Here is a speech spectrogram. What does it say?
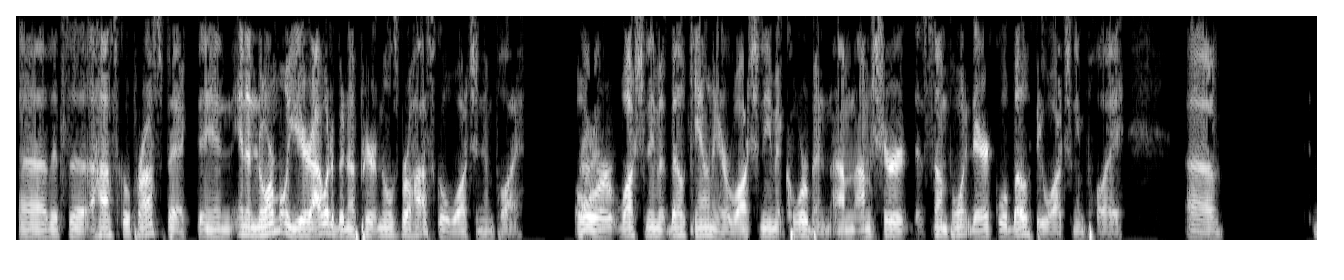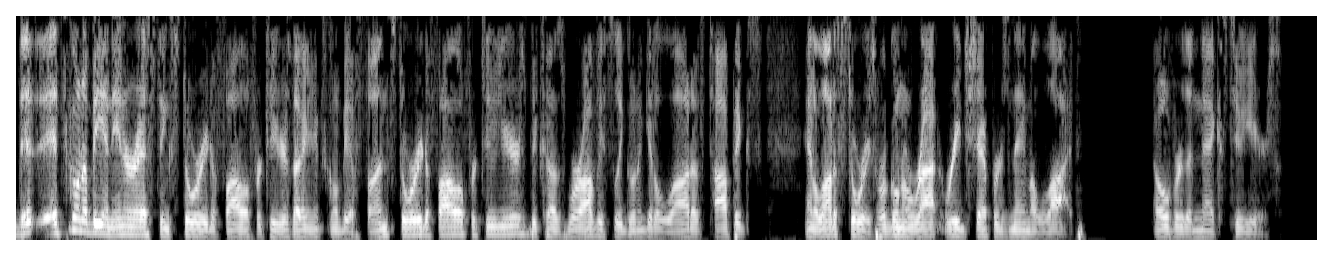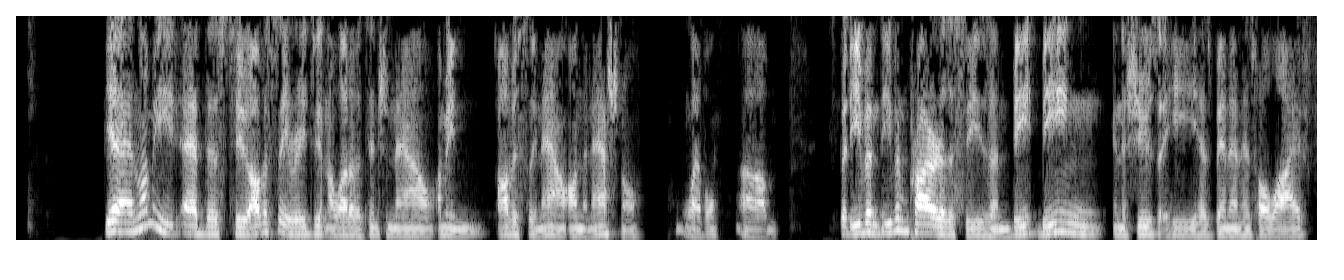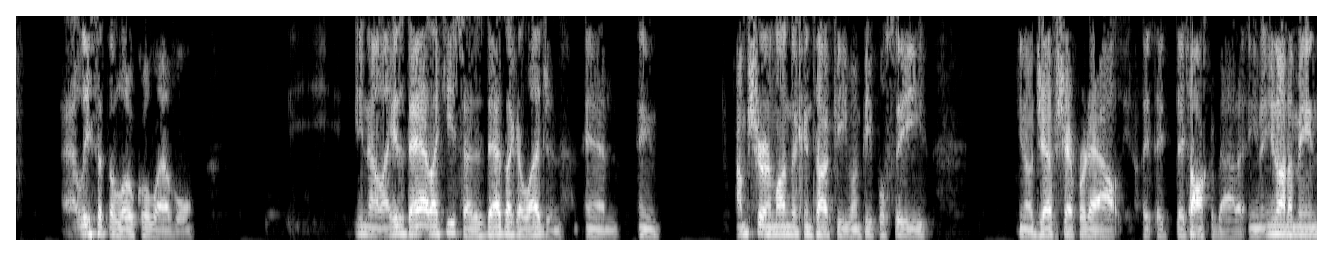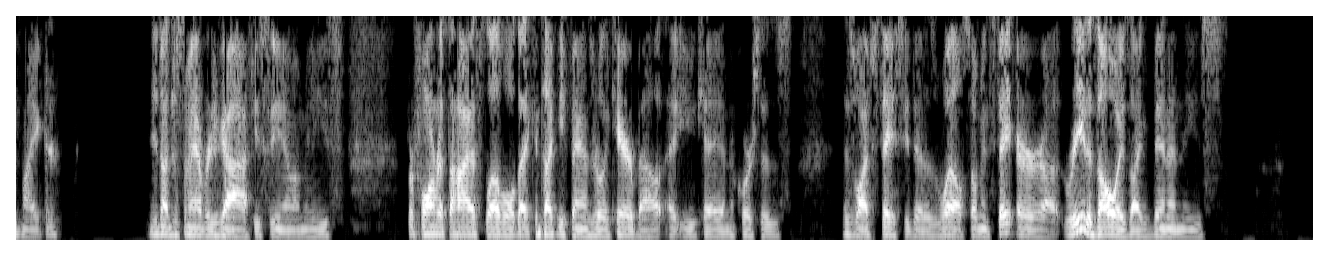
uh, that's a, a high school prospect, and in a normal year, I would have been up here at Middlesboro High School watching him play, or Right. watching him at Bell County, or watching him at Corbin. I'm I'm sure at some point, Derek, we'll both be watching him play. Uh, th- it's going to be an interesting story to follow for two years. I think it's going to be a fun story to follow for two years because we're obviously going to get a lot of topics and a lot of stories. We're going to write Reed Sheppard's name a lot over the next two years. Yeah, and let me add this too. Obviously, Reed's getting a lot of attention now. I mean, obviously now on the national level. Um, but even even prior to the season, be, being in the shoes that he has been in his whole life, at least at the local level, you know, like his dad, like you said, his dad's like a legend, and and I'm sure in London, Kentucky, when people see, you know, Jeff Sheppard out, they they, they talk about it. You know, you know what I mean? Like he's not just some average guy. If you see him, I mean, he's performed at the highest level that Kentucky fans really care about at UK, and of course his his wife Stacy did as well. So I mean, State or uh, Reed has always like been in these,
